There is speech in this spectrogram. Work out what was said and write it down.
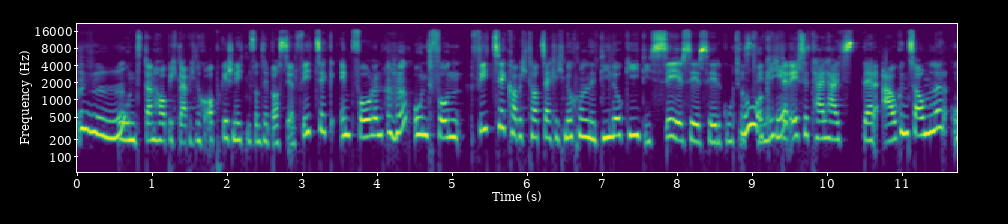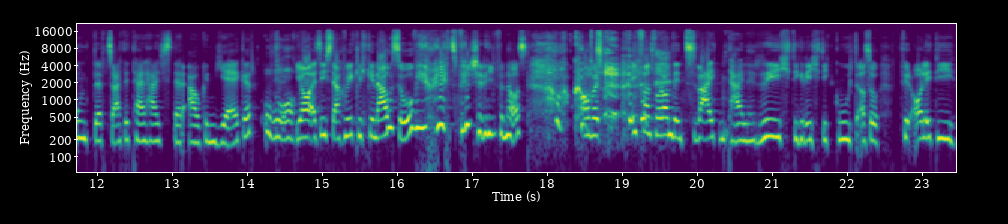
Mhm. Und dann habe ich, glaube ich, noch abgeschnitten von Sebastian Fitzek empfohlen. Mhm. Und von Fitzek habe ich tatsächlich nochmal eine Dilogie, die sehr, sehr, sehr gut ist, oh, finde okay. ich. Der erste Teil heißt Der Augensammler und der zweite Teil heißt Der Augenjäger. Oh. Ja, es ist auch wirklich genau so, wie du jetzt beschrieben hast. Oh Aber ich fand vor allem den zweiten Teil Teil richtig, richtig gut. Also für alle, die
